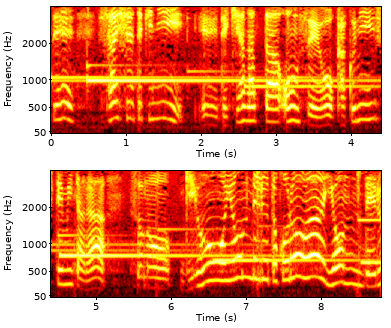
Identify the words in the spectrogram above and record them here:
で最終的に、えー、出来上がった音声を確認してみたらその擬音を読んでるところは読んでる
